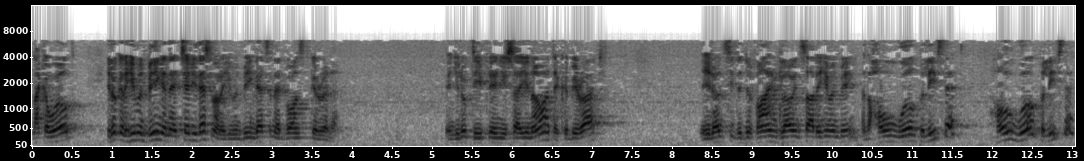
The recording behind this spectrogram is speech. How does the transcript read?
like a world. You look at a human being and they tell you that's not a human being, that's an advanced gorilla. And you look deeply and you say, you know what, they could be right. You don't see the divine glow inside a human being, and the whole world believes that? The whole world believes that?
